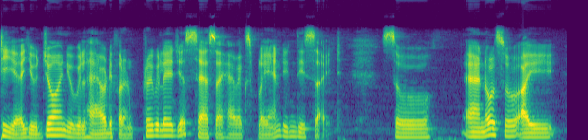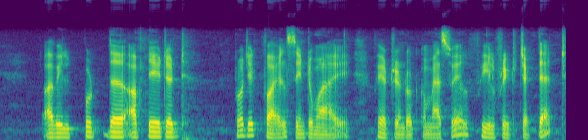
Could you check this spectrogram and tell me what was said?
tier you join you will have different privileges as i have explained in this site. So and also i i will put the updated project files into my patreon.com as well. Feel free to check that.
